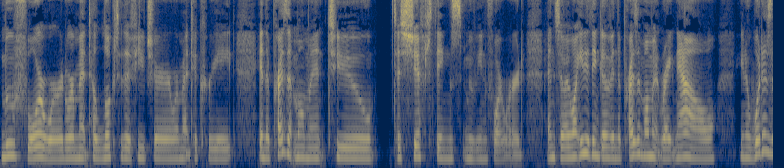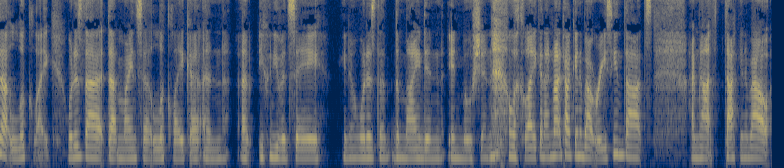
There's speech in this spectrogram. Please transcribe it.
move forward. We're meant to look to the future. We're meant to create in the present moment to to shift things moving forward. And so I want you to think of in the present moment right now, you know, what does that look like? What does that, that mindset look like? Uh, and uh, you can even say, you know, what does the, the mind in, in motion look like? And I'm not talking about racing thoughts. I'm not talking about,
